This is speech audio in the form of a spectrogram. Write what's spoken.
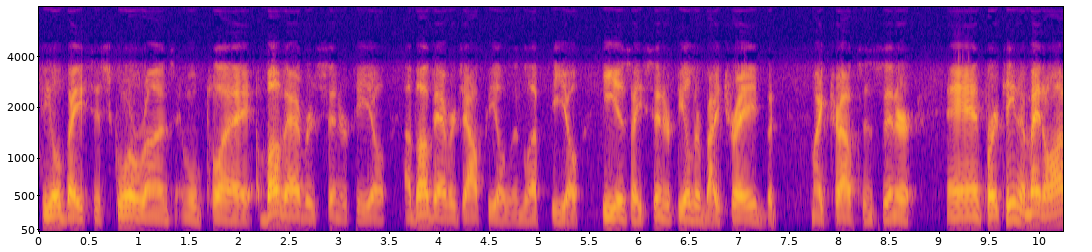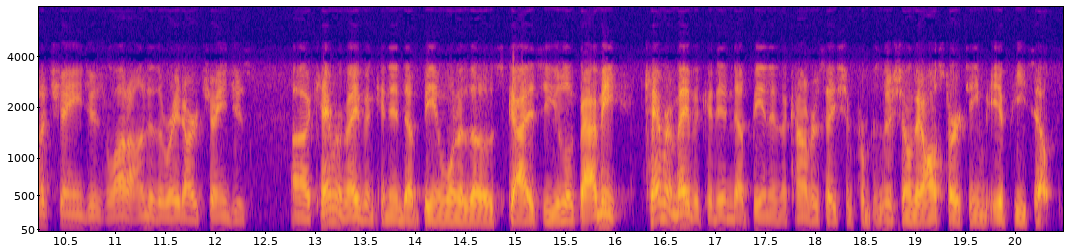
steal bases, score runs, and will play above average center field, above average outfield and left field. He is a center fielder by trade, but Mike Trout's in center. And for a team that made a lot of changes, a lot of under the radar changes, uh, Cameron Maybin can end up being one of those guys that you look back. I mean, Cameron Maybin could end up being in the conversation for position on the All-Star team if he's healthy.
